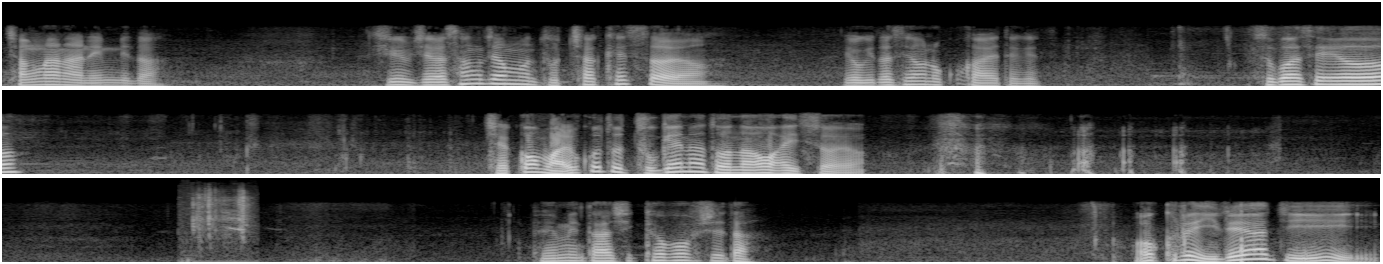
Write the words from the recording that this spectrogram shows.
장난 아닙니다. 지금 제가 상점은 도착했어요. 여기다 세워놓고 가야 되겠. 수고하세요. 제 거 말고도 두 개나 더 나와 있어요. 배민 다시 켜봅시다. 어, 그래, 이래야지.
